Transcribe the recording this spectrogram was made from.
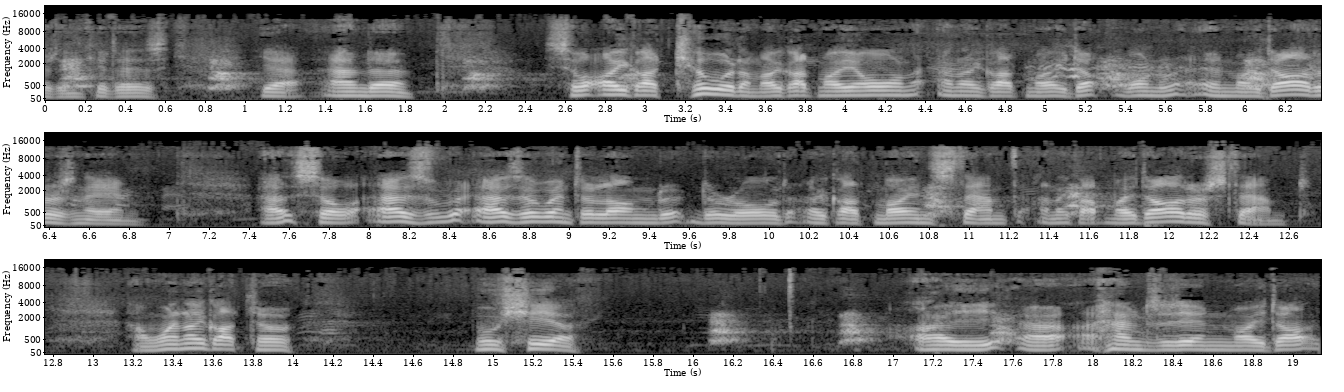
I think it is. Yeah, and uh, so I got two of them. I got my own and I got my da- one in my daughter's name. Uh, so as as I went along the, the road, I got mine stamped and I got my daughter stamped. And when I got to Muxía, I uh, handed in my da-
